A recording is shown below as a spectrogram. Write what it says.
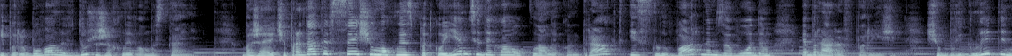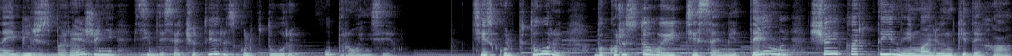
і перебували в дуже жахливому стані. Бажаючи продати все, що могли, спадкоємці Дега уклали контракт із сливарним заводом Ебрара в Парижі, щоб відлити найбільш збережені 74 скульптури у бронзі. Ці скульптури використовують ті самі теми, що і картини і малюнки Дега.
